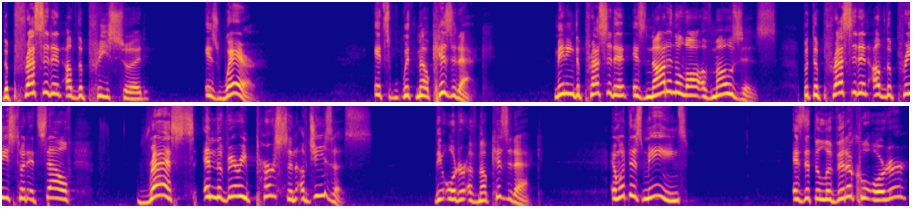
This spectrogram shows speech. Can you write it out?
the precedent of the priesthood is where? It's with Melchizedek, meaning the precedent is not in the law of Moses, but the precedent of the priesthood itself rests in the very person of Jesus, the order of Melchizedek. And what this means is that the Levitical order,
